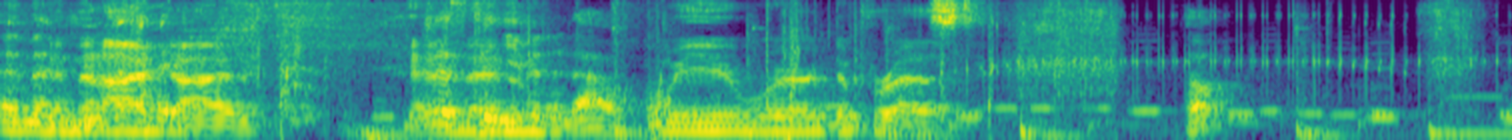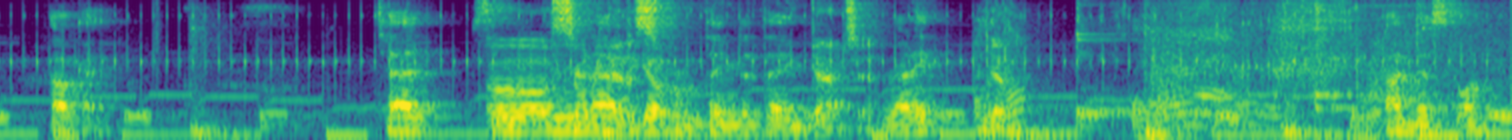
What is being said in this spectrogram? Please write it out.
and then, and you then I died. died, and Just to even it out. we were depressed. Oh. Okay. Ted, so Oh, we're so gonna we have to go from thing to thing. Gotcha. Ready? Yep. I missed one.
